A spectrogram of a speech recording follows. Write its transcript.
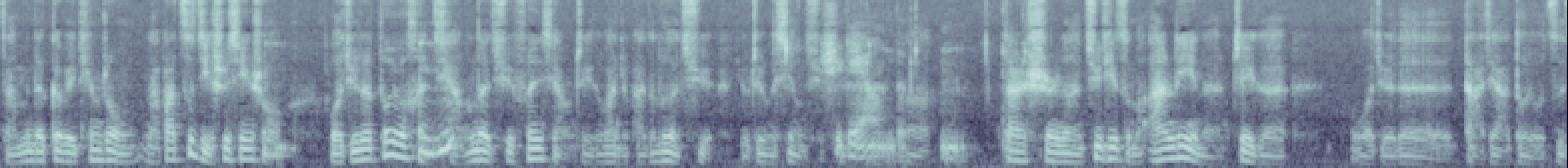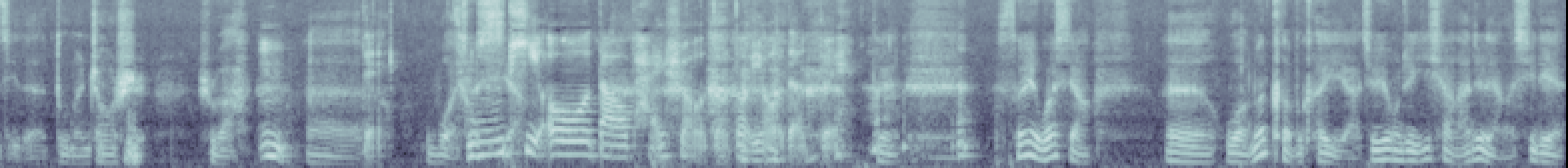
咱们的各位听众，哪怕自己是新手，我觉得都有很强的去分享这个万智牌的乐趣，有这种兴趣。是这样的。啊，嗯。但是呢，具体怎么安利呢？这个。我觉得大家都有自己的独门招式，是吧？嗯，呃，对，我就从 T.O. 到拍手都都有的，对 对。所以我想，呃，我们可不可以啊，就用这一下兰这两个系列，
